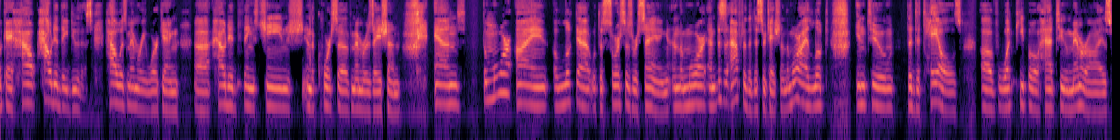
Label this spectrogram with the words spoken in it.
okay how how did they do this? How was memory working? Uh, how did things change in the course of memorization? And the more I looked at what the sources were saying, and the more, and this is after the dissertation, the more I looked into the details of what people had to memorize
